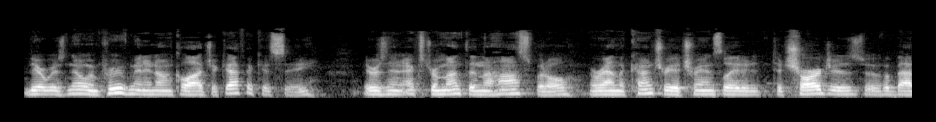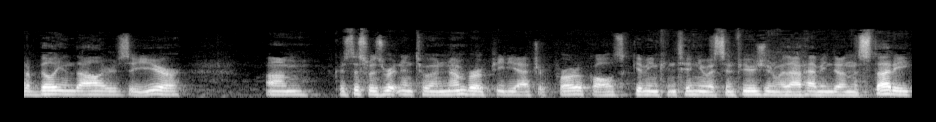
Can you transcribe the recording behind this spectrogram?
there was no improvement in oncologic efficacy. There was an extra month in the hospital. Around the country, it translated to charges of about a billion dollars a year, because um, this was written into a number of pediatric protocols, giving continuous infusion without having done the study.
